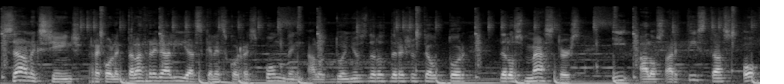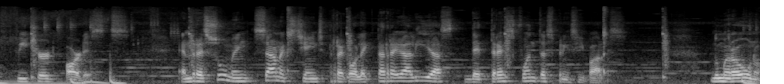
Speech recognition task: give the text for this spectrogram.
Sound Exchange recolecta las regalías que les corresponden a los dueños de los derechos de autor de los masters y a los artistas o featured artists. En resumen, Sound Exchange recolecta regalías de tres fuentes principales. Número 1.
